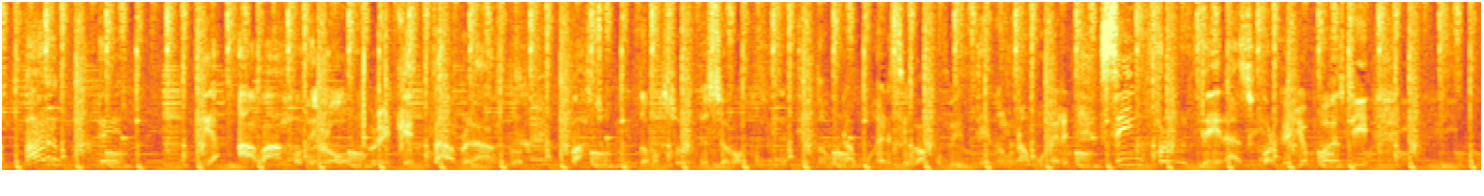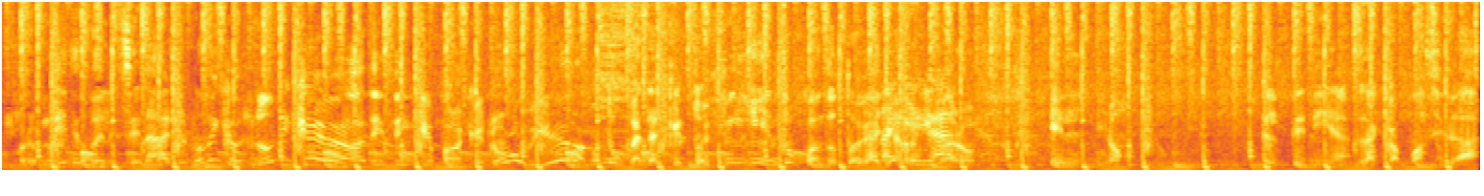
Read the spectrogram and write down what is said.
la parte de abajo del hombre que está hablando va subiendo, va subiendo, se va convirtiendo en una mujer, se va convirtiendo en una mujer sin fronteras, porque yo puedo decir, por medio del escenario, no digo, no que, di- di que para que no lo vieran, no te cuenta que estoy fingiendo cuando estoy allá arriba. Él no. Él tenía la capacidad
